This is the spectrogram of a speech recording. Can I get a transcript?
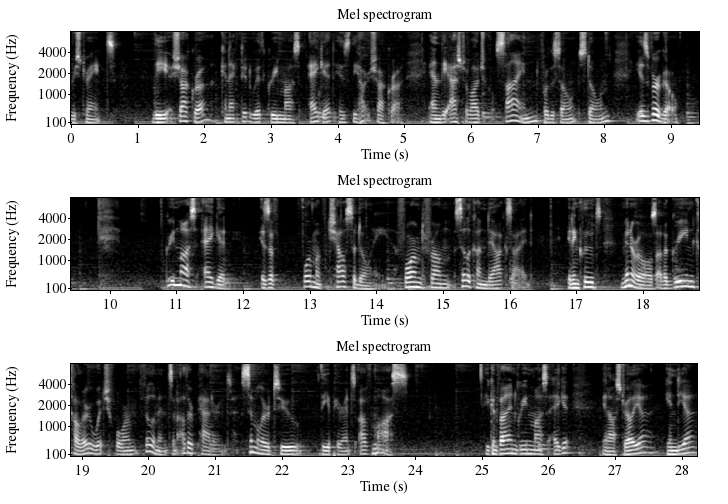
restraints. The chakra connected with green moss agate is the heart chakra, and the astrological sign for the stone is Virgo. Green moss agate is a form of chalcedony formed from silicon dioxide. It includes minerals of a green color which form filaments and other patterns similar to the appearance of moss. You can find green moss agate in Australia, India,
